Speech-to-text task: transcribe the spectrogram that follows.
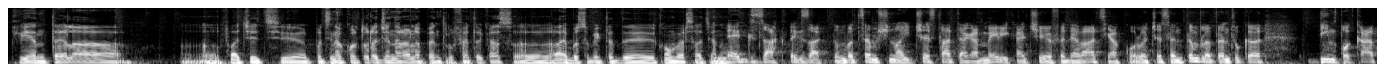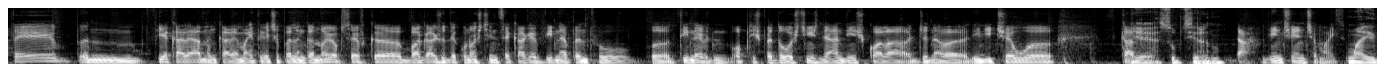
clientela, uh, faceți uh, puțină cultură generală pentru fete ca să aibă subiecte de conversație, nu? Exact, exact. Învățăm și noi ce state are America, ce e federație acolo, ce se întâmplă, pentru că din păcate, în fiecare an în care mai trece pe lângă noi, observ că bagajul de cunoștințe care vine pentru uh, tineri 18-25 de ani din școala generală, din liceu, uh, scade. E subțire, nu? Da, din ce în ce mai subțire. Mai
